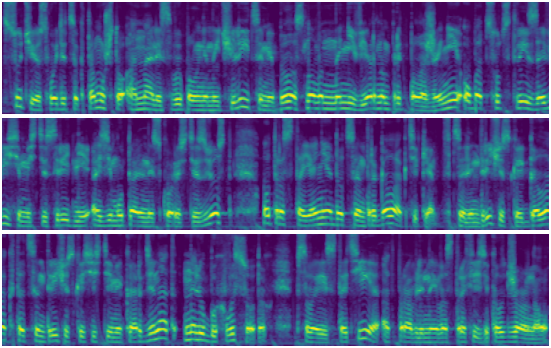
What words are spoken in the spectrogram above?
Суть ее сводится к тому, что анализ, выполненный чилийцами, был основан на неверном предположении об отсутствии зависимости средней азимутальной скорости звезд от расстояния до центра галактики в цилиндрической галактоцентрической системе координат на любых высотах. В своей статье, отправленной в Astrophysical Journal,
